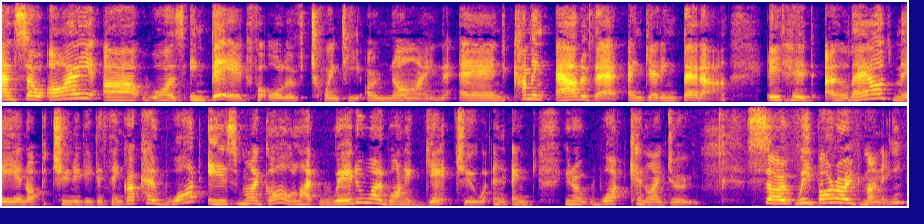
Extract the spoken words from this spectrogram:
And so I uh, was in bed for all of 2009. And coming out of that and getting better, it had allowed me an opportunity to think, okay, what is my goal? Like, where do I want to get to? And, and you know, what can I do? So we borrowed money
